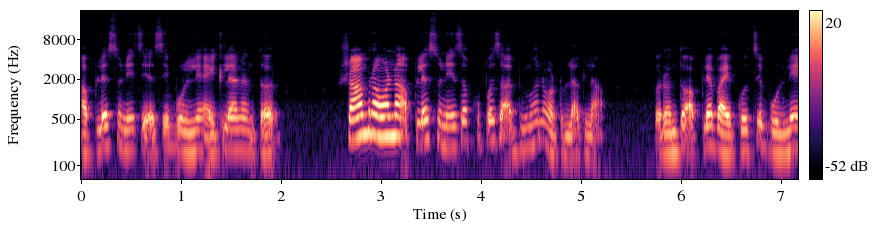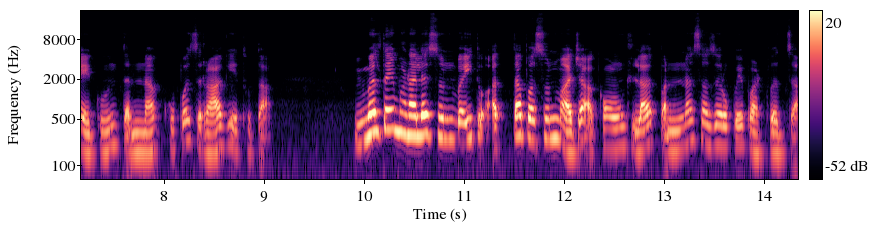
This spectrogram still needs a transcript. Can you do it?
आपल्या सुनेचे असे बोलणे ऐकल्यानंतर श्यामरावांना आपल्या सुनेचा खूपच अभिमान वाटू लागला. परंतु आपल्या बायकोचे बोलणे ऐकून त्यांना खूपच राग येत होता. विमलताई म्हणाले सुनबाई तू आत्तापासून माझ्या अकाउंटला पन्नास हजार रुपये पाठवत जा.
